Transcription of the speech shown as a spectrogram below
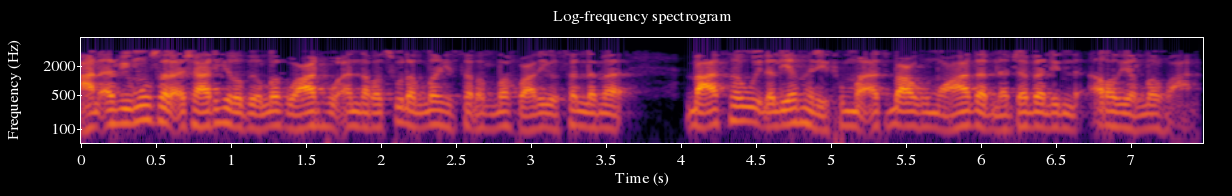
عن أبي موسى الأشعري رضي الله عنه أن رسول الله صلى الله عليه وسلم بعثه إلى اليمن ثم أتبعه معاذ بن جبل رضي الله عنه.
